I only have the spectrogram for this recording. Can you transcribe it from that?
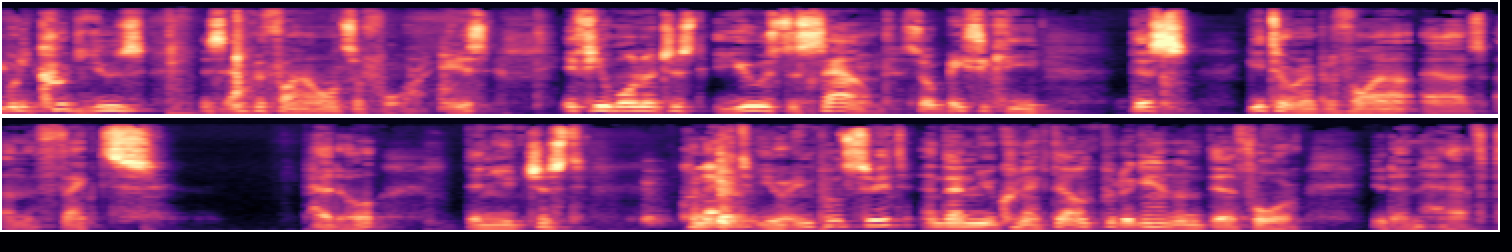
what you could use this amplifier also for is if you want to just use the sound. So basically this guitar amplifier as an effects pedal then you just connect your inputs to it and then you connect the output again and therefore you then have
